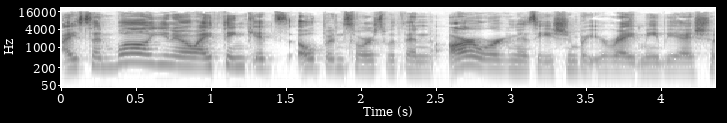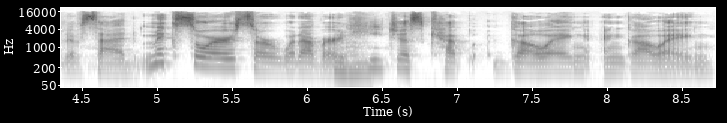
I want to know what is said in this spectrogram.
i said well you know i think it's open source within our organization but you're right maybe i should have said mixed source or whatever and Mhm. he just kept going and going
